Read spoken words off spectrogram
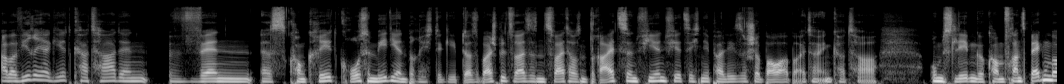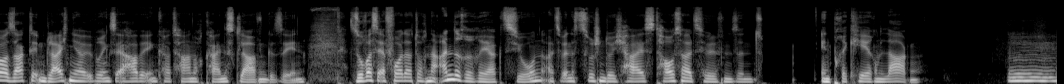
Aber wie reagiert Katar denn, wenn es konkret große Medienberichte gibt? Also beispielsweise sind 2013 44 nepalesische Bauarbeiter in Katar ums Leben gekommen. Franz Beckenbauer sagte im gleichen Jahr übrigens, er habe in Katar noch keine Sklaven gesehen. Sowas erfordert doch eine andere Reaktion, als wenn es zwischendurch heißt, Haushaltshilfen sind in prekären Lagen. Mm,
